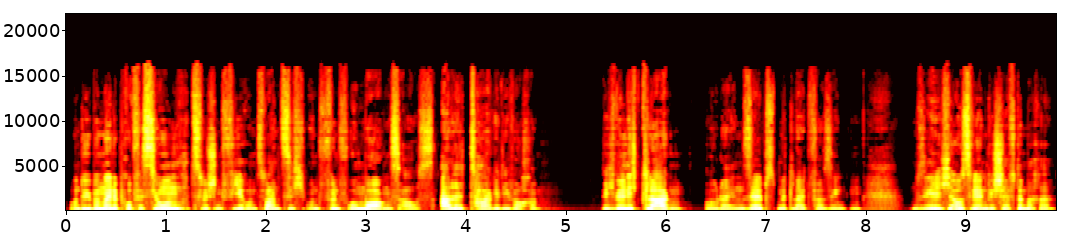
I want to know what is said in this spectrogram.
Und übe meine Profession zwischen 24 und 5 Uhr morgens aus, alle Tage die Woche. Ich will nicht klagen oder in Selbstmitleid versinken. Sehe ich aus wie ein Geschäftemacher?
